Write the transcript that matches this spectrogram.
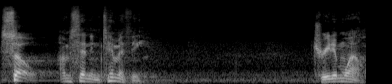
So I'm sending Timothy. Treat him well.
